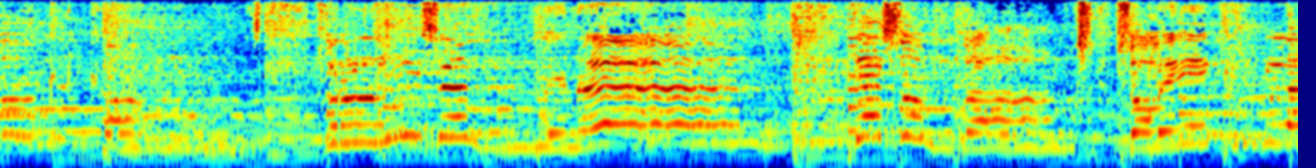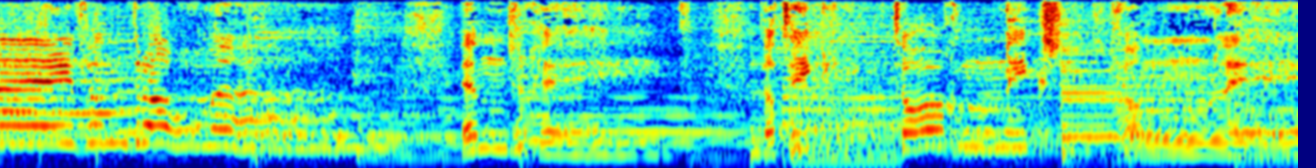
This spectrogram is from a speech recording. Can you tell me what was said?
elke kant. Verliezen, winnen. Desondanks zal ik blijven dromen. En vergeet dat ik toch niks van leven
